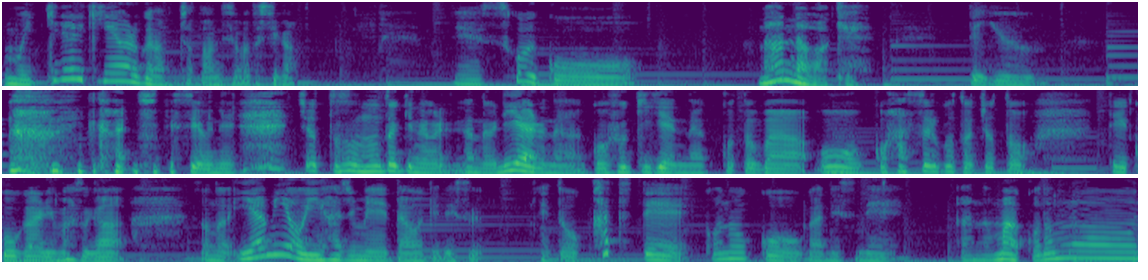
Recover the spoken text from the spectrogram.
もういきなり機嫌悪くなっちゃったんですよ、私が。ですごいこう、なんなわけっていう 感じですよね。ちょっとその時のあのリアルなこう不機嫌な言葉をこう発することちょっと抵抗がありますが、その嫌味を言い始めたわけです。えっと、かつてこの子がですね、あの、まあ子供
